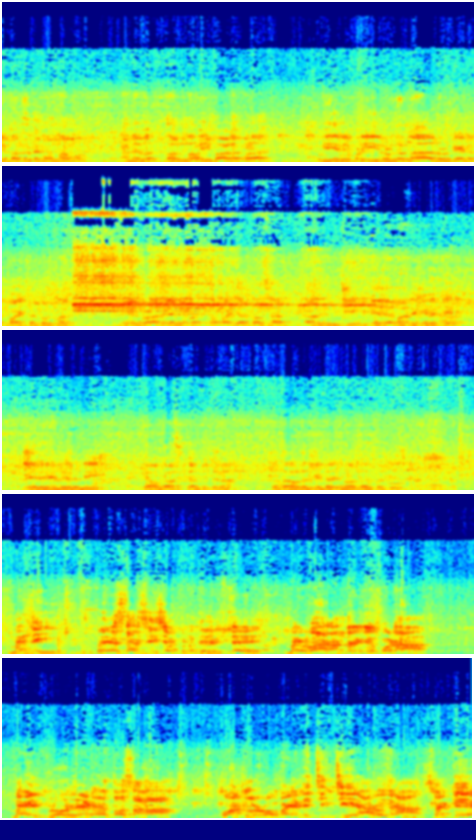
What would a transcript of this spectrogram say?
నిబద్ధతగా ఉన్నామో ఆ నిబద్ధత ఉన్నాం ఇవాళ కూడా మీరు ఇప్పుడు ఈ రెండున్నర రెండేళ్ళ పైసలు ఉన్నా నేను కూడా అదే నిబద్ధత పనిచేస్తాను సార్. దాని నుంచి వేరే మా దగ్గర అయితే వేరే లేదని అవకాశం కల్పించిన ప్రజలందరికీ ధన్యవాదాలు తెలియజేస్తున్నాను. మంది వైఎస్ఆర్సీ చెప్పును గెలిస్తే మరి వారందరికీ కూడా మరి ఫ్లోర్ లీడర్తో సహా కోట్ల రూపాయలు వెచ్చించి ఆ రోజున స్వర్గీయ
